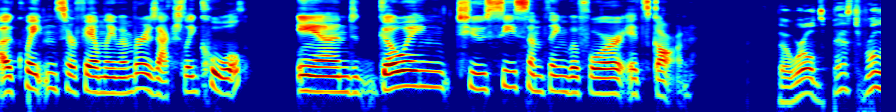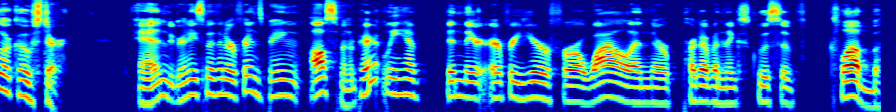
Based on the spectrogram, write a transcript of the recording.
acquaintance or family member is actually cool and going to see something before it's gone. The world's best roller coaster. And Granny Smith and her friends being awesome and apparently have been there every year for a while and they're part of an exclusive club.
